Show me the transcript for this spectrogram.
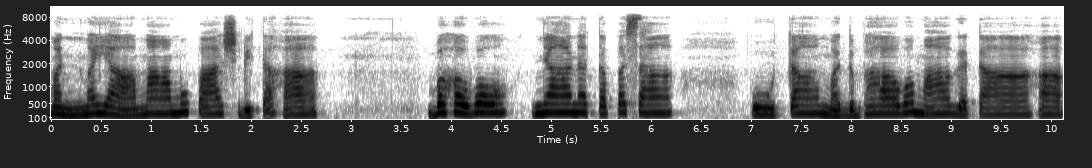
मन्मया मामुपाश्रितः। बहवो ज्ञानतपसा, पूता मद्भावमागताः।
